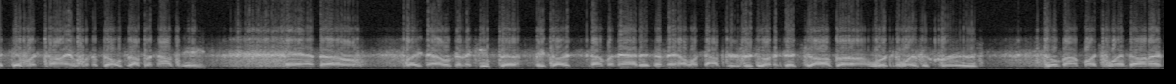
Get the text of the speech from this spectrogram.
at different times when it builds up enough heat. And uh, right now we're going to keep the retardant coming at it, and the helicopters are doing a good job uh, working with the crews. Still not much wind on it.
